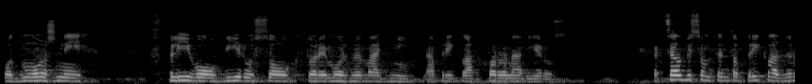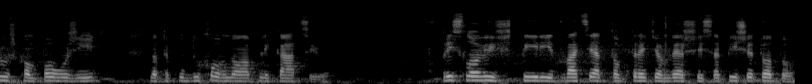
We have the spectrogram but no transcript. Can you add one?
od možných vplyvov vírusov, ktoré môžeme mať my, napríklad koronavírus. A chcel by som tento príklad s rúškom použiť na takú duchovnú aplikáciu. V prísloví 4, 23. verši sa píše toto.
